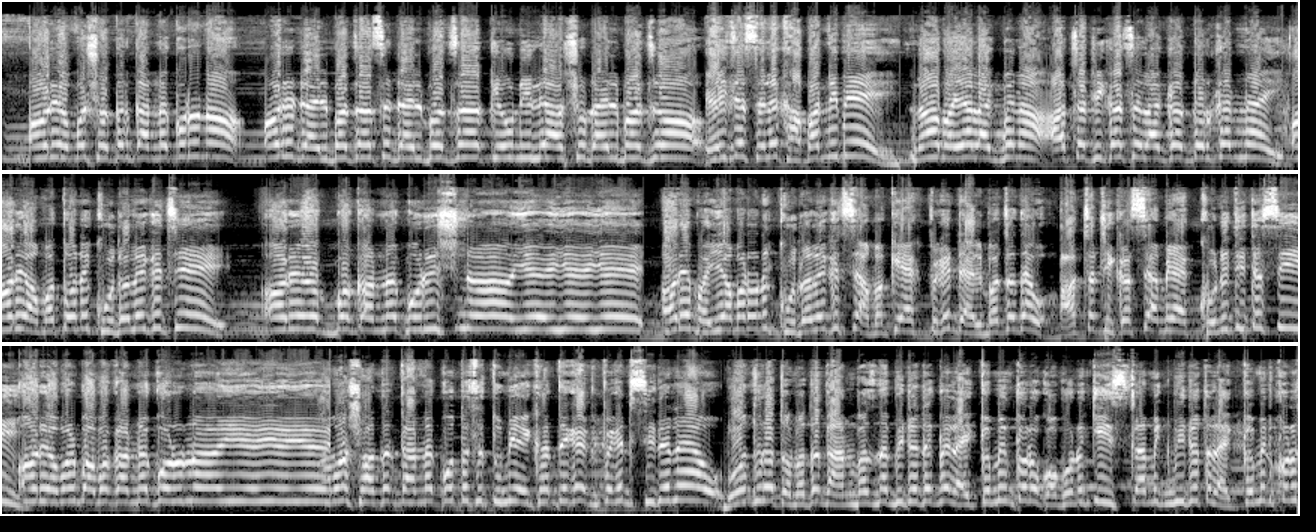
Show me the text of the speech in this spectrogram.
আরে আমার সন্তান কান্না করো না। আরে ডাইল ভাজা আছে, ডাইল ভাজা। কেউ নিলে আসো ডাইল ভাজা। এই যে ছেলে, খাবার নিবে? না ভাইয়া, লাগবে না। আচ্ছা ঠিক আছে, লাগার দরকার নাই। আরে, আমার তো অনেক ক্ষুধা লেগেছে। আরে আব্বা, কান্না করিস না। ইয়ে ইয়ে ইয়ে। আরে ভাইয়া, আমার অনেক ক্ষুধা লেগেছে। আমাকে এক প্যাকেট ডাইল ভাজা দাও। আচ্ছা ঠিক আছে, আমি এক্ষুনি দিতেছি। আরে, আমার বাবা কান্না করো না। ইয়ে ইয়ে ইয়ে। আমার সন্তান কান্না করতেছে। তুমি এখান থেকে এক প্যাকেট সিডে নাও। বন্ধুরা, তোমরা তো গান বাজনা ভিডিও দেখলে লাইক কমেন্ট করো। কখনো কি ইসলামিক ভিডিওতে লাইক কমেন্ট করো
